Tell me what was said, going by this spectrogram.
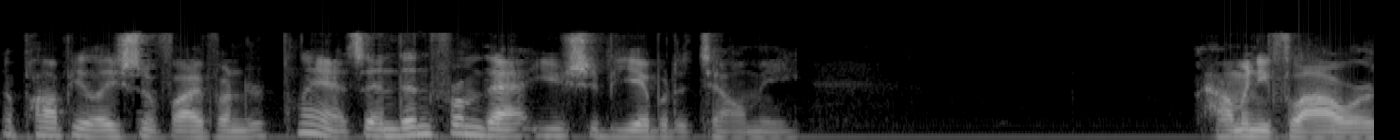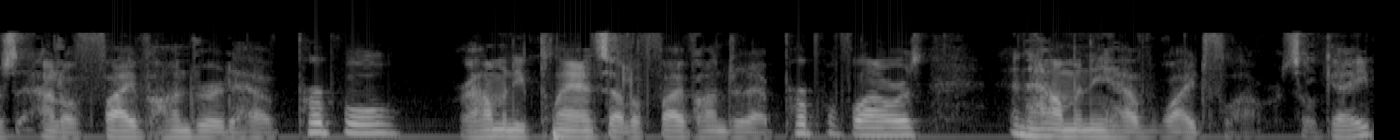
a population of 500 plants. And then from that, you should be able to tell me how many flowers out of 500 have purple, or how many plants out of 500 have purple flowers, and how many have white flowers, okay?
